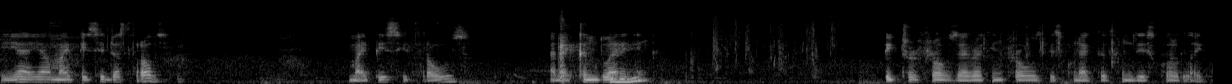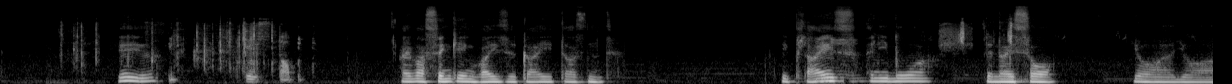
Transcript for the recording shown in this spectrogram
Yeah, yeah, my PC just froze. My PC froze and I couldn't do Mhm. anything. Picture froze, everything froze, disconnected from Discord, like Yeah, yeah. It just stopped. I was thinking why the guy doesn't replies anymore. Then I saw your your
